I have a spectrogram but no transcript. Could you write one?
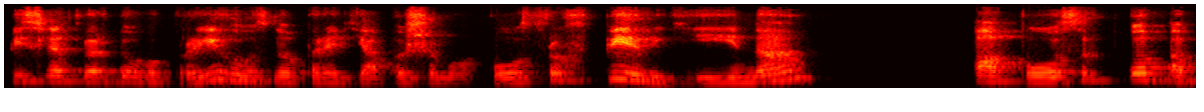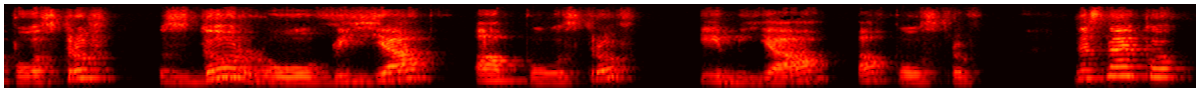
Після твердого приголосного перед я пишемо апостроф, пір'їна, апостроф, апостроф, здоров'я, апостроф, ім'я, апостроф. Незнайко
